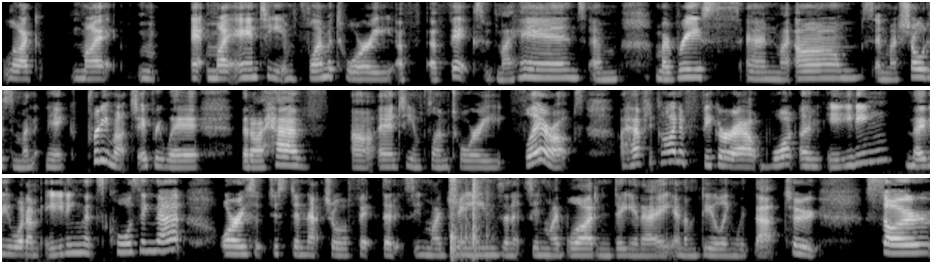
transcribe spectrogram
like my my anti-inflammatory effects with my hands and my wrists and my arms and my shoulders and my neck pretty much everywhere that i have uh, anti-inflammatory flare-ups, I have to kind of figure out what I'm eating, maybe what I'm eating that's causing that, or is it just a natural effect that it's in my genes and it's in my blood and DNA and I'm dealing with that too. So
